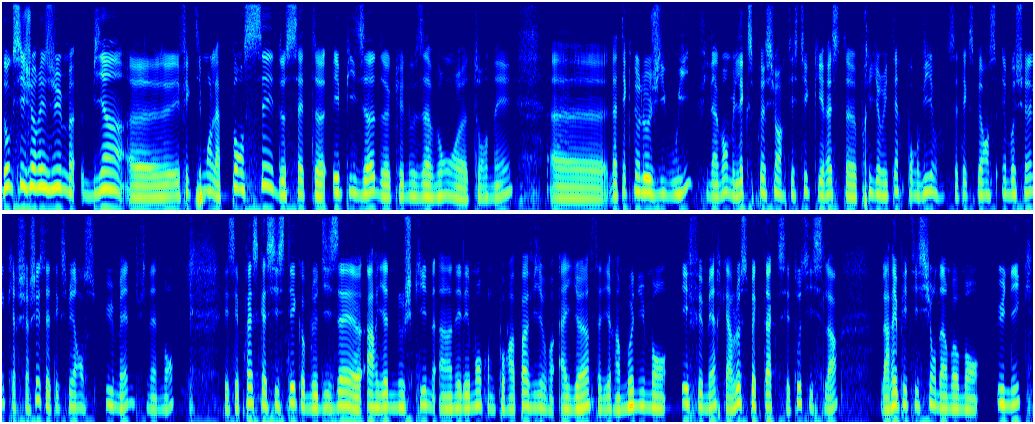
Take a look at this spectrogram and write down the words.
Donc si je résume bien euh, effectivement la pensée de cet épisode que nous avons euh, tourné, euh, la technologie oui finalement, mais l'expression artistique qui reste prioritaire pour vivre cette expérience émotionnelle qui est recherchée, cette expérience humaine finalement. Et c'est presque assister, comme le disait Ariane Nouchkine, à un élément qu'on ne pourra pas vivre ailleurs, c'est-à-dire un monument éphémère, car le spectacle c'est aussi cela, la répétition d'un moment unique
